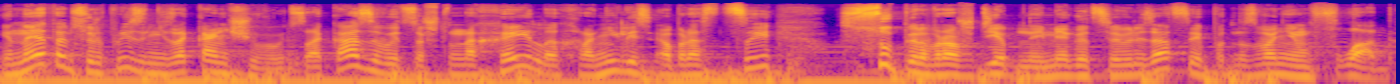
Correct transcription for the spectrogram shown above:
И на этом сюрпризы не заканчиваются. Оказывается, что на Хейла хранились образцы супер враждебной мегацивилизации под названием Флад.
